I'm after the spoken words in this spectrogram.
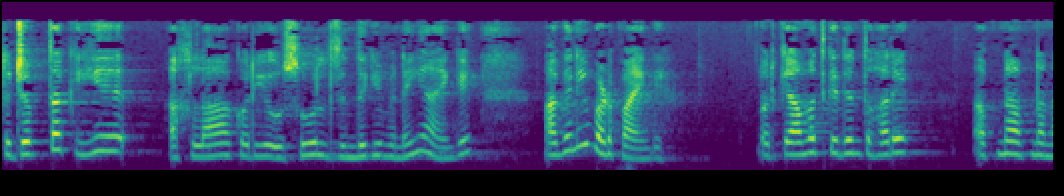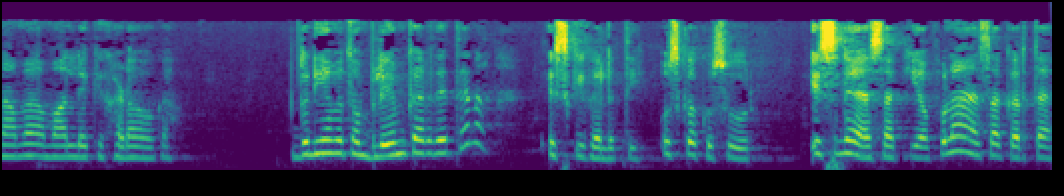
تو جب تک یہ اخلاق اور یہ اصول زندگی میں نہیں آئیں گے آگے نہیں بڑھ پائیں گے۔ اور قیامت کے دن تو ہر ایک اپنا اپنا نامہ امال لے کے کھڑا ہوگا۔ دنیا میں تو ہم بلیم کر دیتے نا، اس کی غلطی، اس کا قصور، اس نے ایسا کیا، فلاں ایسا کرتا ہے۔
